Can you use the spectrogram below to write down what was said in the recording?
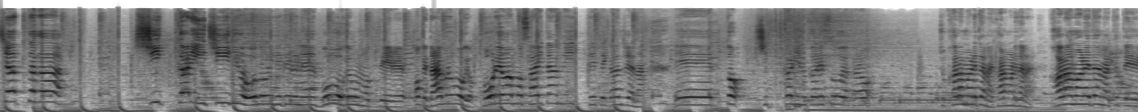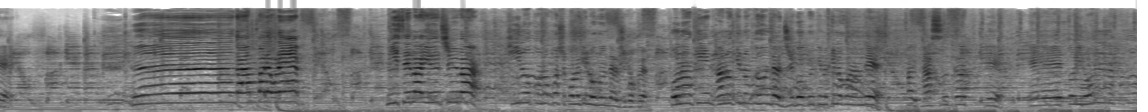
ちゃったかしっかり1位には踊り出てるね。防御も持っている。OK ダブル防御。これはもう最短でいってって感じやな。えー、っとしっかり抜かれそうやからちょ絡まれたない絡まれたない。絡まれたなくて。うーん頑張れ俺。見せ場 YouTuber キノコ残してこのキノコ踏んだら地獄。このキあのキノコ踏んだら地獄。行きのキノコなんで。はい助かって。えー、っといろんなこ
